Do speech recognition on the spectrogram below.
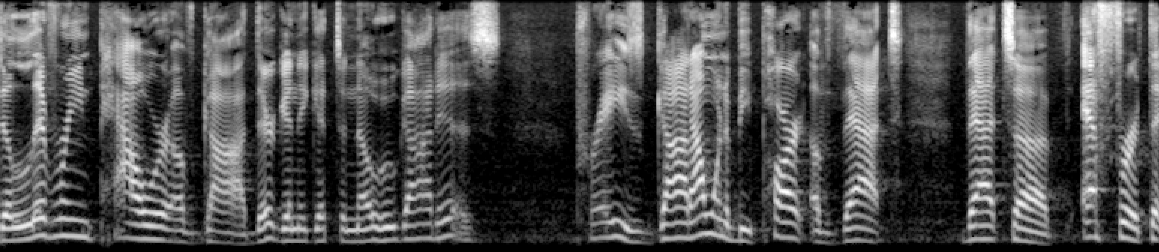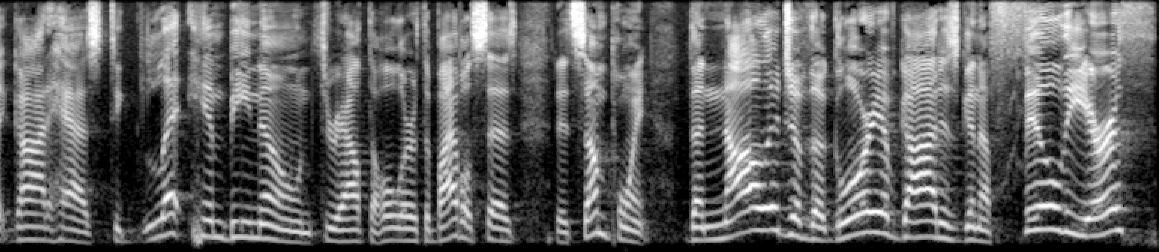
delivering power of God. They're going to get to know who God is. Praise God. I want to be part of that, that uh, effort that God has to let Him be known throughout the whole earth. The Bible says that at some point, the knowledge of the glory of God is going to fill the earth,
